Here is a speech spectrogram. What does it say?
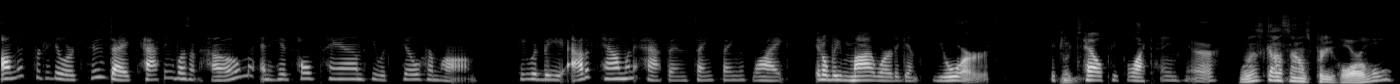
On this particular Tuesday, Kathy wasn't home and he had told Pam he would kill her mom. He would be out of town when it happened, saying things like, It'll be my word against yours if you tell people I came here. Well, this guy sounds pretty horrible.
